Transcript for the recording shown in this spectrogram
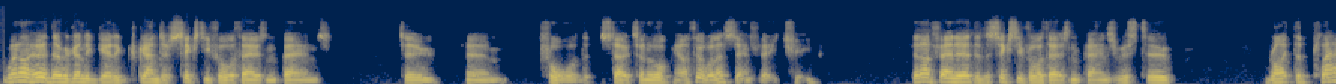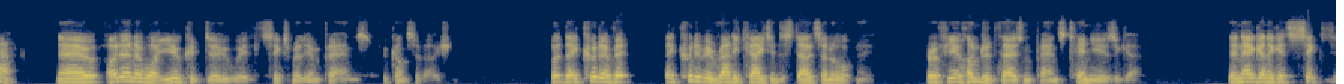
When I heard they were going to get a grant of £64,000 to um, for Stoats and Orkney, I thought, well, that sounds very cheap. Then I found out that the £64,000 was to write the plan. Now, I don't know what you could do with £6 million for conservation, but they could have they could have eradicated the Stoats on Orkney for a few hundred thousand pounds 10 years ago. They're now going to get six,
